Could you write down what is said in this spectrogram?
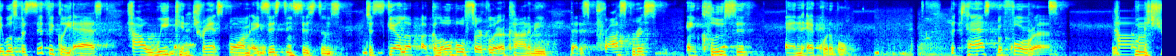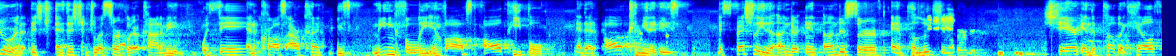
It will specifically ask how we can transform existing systems to scale up a global circular economy that is prosperous, inclusive, and equitable. The task before us how to ensure that this transition to a circular economy within and across our countries meaningfully involves all people and that all communities, especially the under, underserved and pollution burdened share in the public health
